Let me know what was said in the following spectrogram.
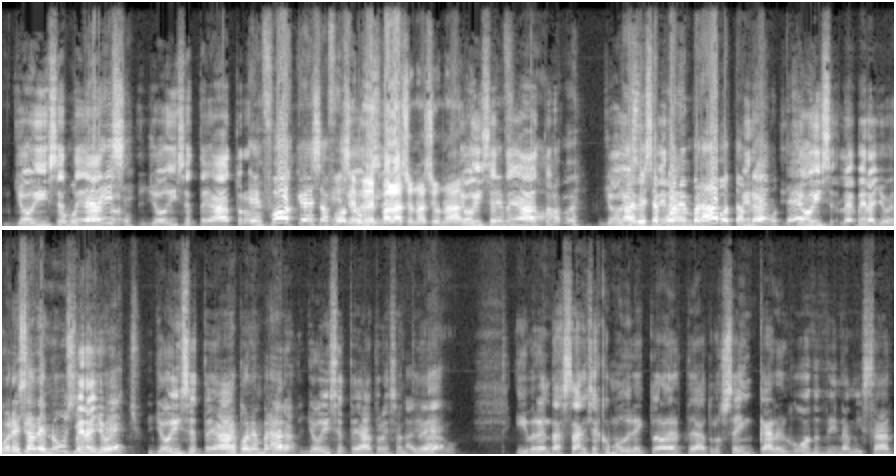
yo hice Como usted teatro. dice. Yo hice teatro. Enfoque esa foto. Ese no es el. Palacio Nacional. Yo hice teatro. Ah, pues, yo tal vez se ponen bravos también mira, ustedes. Yo hice, mira, Joel, Por esa yo- denuncia mira, que yo he hecho. Yo hice se teatro. ponen bravos. mira, yo hice teatro en. Santiago. Y Brenda Sánchez, como directora del teatro, se encargó de dinamizar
